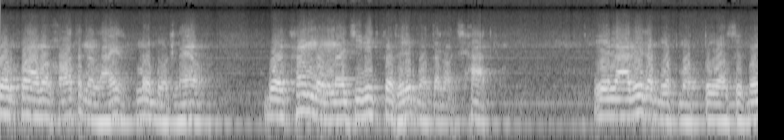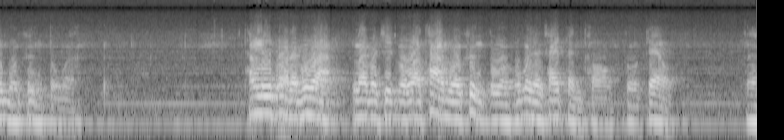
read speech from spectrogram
รวมความมาขอท่านหลายเมื่อบวชแล้ว บวชครั้งหนึ่งในชีวิตก็ถือบวชตลอดชาติ เวลานี้เราบวชหมดตัวสึกไม่บวชครึ่งตัว ทั้งนี้เพราะอะไรเพราะว่านายประชิตบอกว่าถ้าบวชครึ่งตัวผมก็จะใช้แผ่นทองตัวแก้วนะ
